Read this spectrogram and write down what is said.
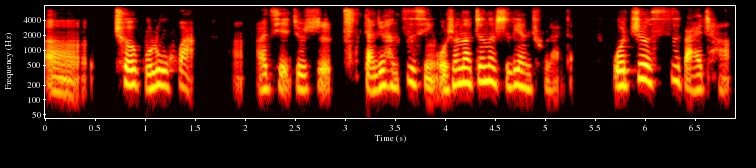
呃车轱辘话啊，而且就是感觉很自信。我说，那真的是练出来的。我这四百场，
